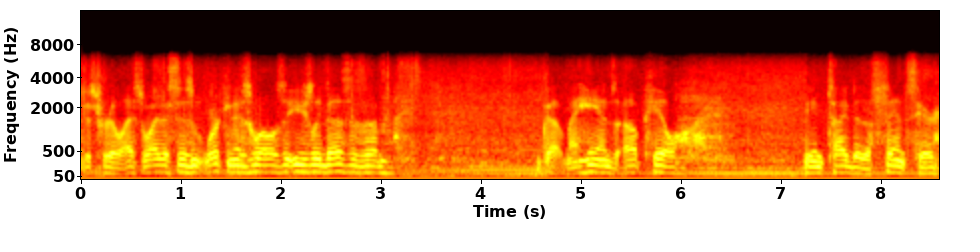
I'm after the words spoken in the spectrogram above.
just realized why this isn't working as well as it usually does is um, I've got my hands uphill being tied to the fence here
